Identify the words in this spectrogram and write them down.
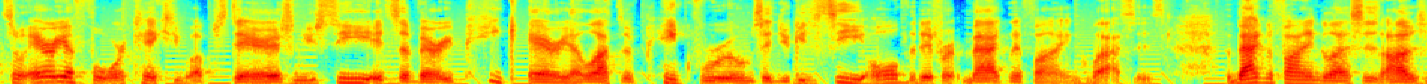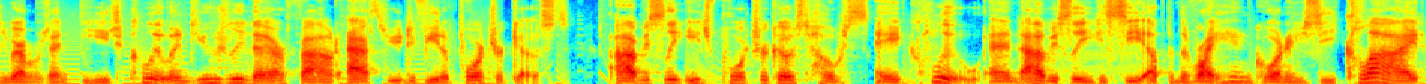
So area 4 takes you upstairs and you see it's a very pink area, lots of pink rooms and you can see all the different magnifying glasses. The magnifying glasses obviously represent each clue and usually they are found after you defeat a portrait ghost. Obviously, each portrait ghost hosts a clue, and obviously you can see up in the right hand corner, you see Clyde.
